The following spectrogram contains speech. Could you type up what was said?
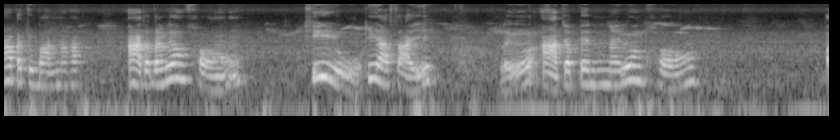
หน้าปัจจุบันนะคะ อาจจะเป็นเรื่องของที่อยู่ที่อาศัย หรืออาจจะเป็นในเรื่องของอ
